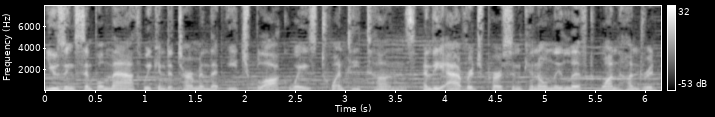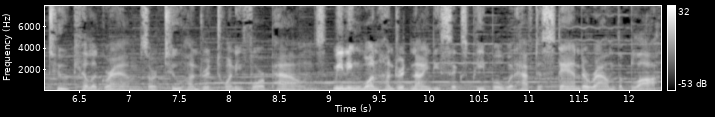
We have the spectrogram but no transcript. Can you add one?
Using simple math, we can determine that each block weighs 20 tons, and the average person can only lift 102 kilograms or 220 24 pounds, meaning 196 people would have to stand around the block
